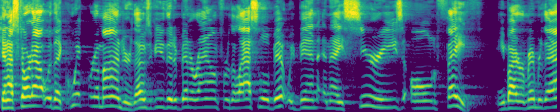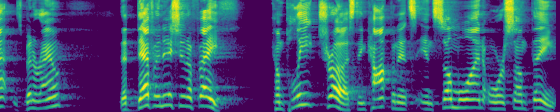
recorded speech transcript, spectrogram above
Can I start out with a quick reminder? Those of you that have been around for the last little bit, we've been in a series on faith. Anybody remember that? It's been around. The definition of faith complete trust and confidence in someone or something.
